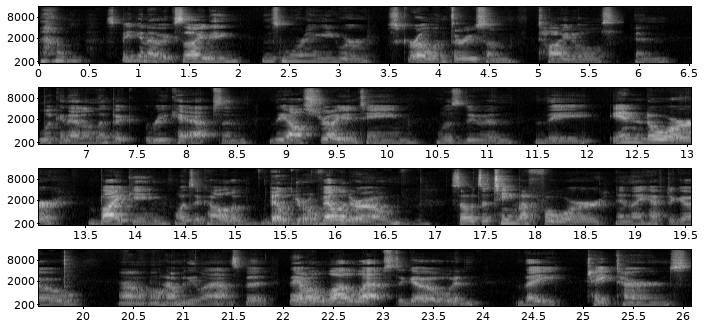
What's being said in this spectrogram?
Speaking of exciting, this morning you were scrolling through some titles and looking at Olympic recaps, and the Australian team was doing the indoor biking. What's it called? A velodrome. Velodrome. Mm-hmm. So it's a team of four, and they have to go. I don't know how many laps, but they have a lot of laps to go, and they take turns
